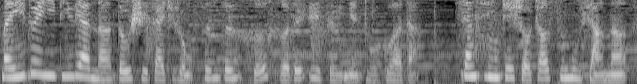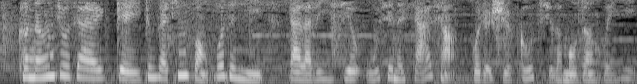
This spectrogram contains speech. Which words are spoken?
每一对异地恋呢，都是在这种分分合合的日子里面度过的。相信这首《朝思暮想》呢，可能就在给正在听广播的你带来了一些无限的遐想，或者是勾起了某段回忆。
